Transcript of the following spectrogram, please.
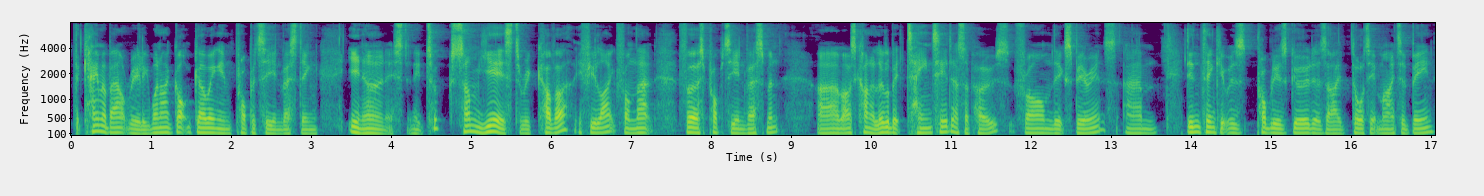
that came about really when I got going in property investing in earnest. And it took some years to recover, if you like, from that first property investment. Um, I was kind of a little bit tainted, I suppose, from the experience. Um, didn't think it was probably as good as I thought it might have been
